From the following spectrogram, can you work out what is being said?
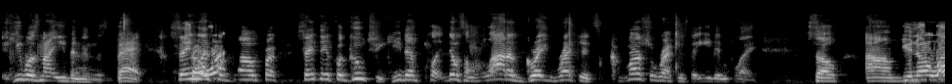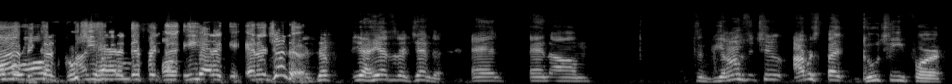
He was not even in his bag. Same So for, uh, for same thing for Gucci. He didn't play. There was a lot of great records, commercial records that he didn't play. So um, You know why? Overall, because Gucci had a different. Uh, he had a, an agenda. diff- yeah, he has an agenda. And and um to be honest with you, I respect Gucci for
